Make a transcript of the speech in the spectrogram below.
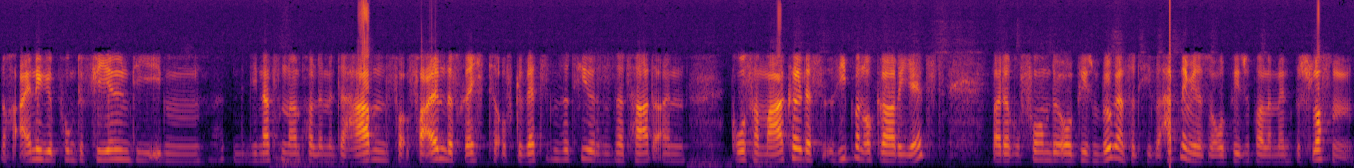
noch einige Punkte fehlen, die eben die nationalen Parlamente haben. Vor, vor allem das Recht auf Gesetzesinitiative. Das ist in der Tat ein großer Makel. Das sieht man auch gerade jetzt bei der Reform der Europäischen Bürgerinitiative. Hat nämlich das Europäische Parlament beschlossen,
